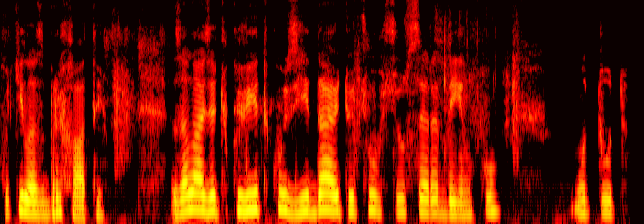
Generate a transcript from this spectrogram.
хотіла збрехати. Залазять у квітку, з'їдають оцю всю серединку. Отут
